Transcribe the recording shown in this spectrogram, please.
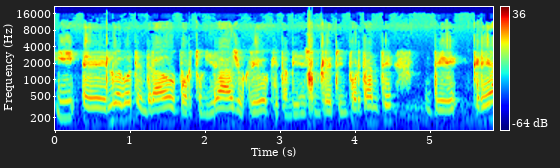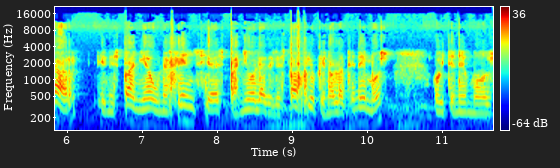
y eh, luego tendrá oportunidad, yo creo que también es un reto importante, de crear en España una agencia española del espacio que no la tenemos. Hoy tenemos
